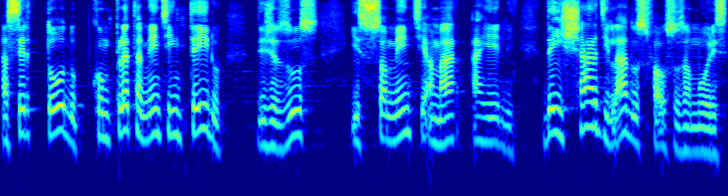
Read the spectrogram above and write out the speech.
a ser todo, completamente inteiro de Jesus e somente amar a Ele, deixar de lado os falsos amores.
